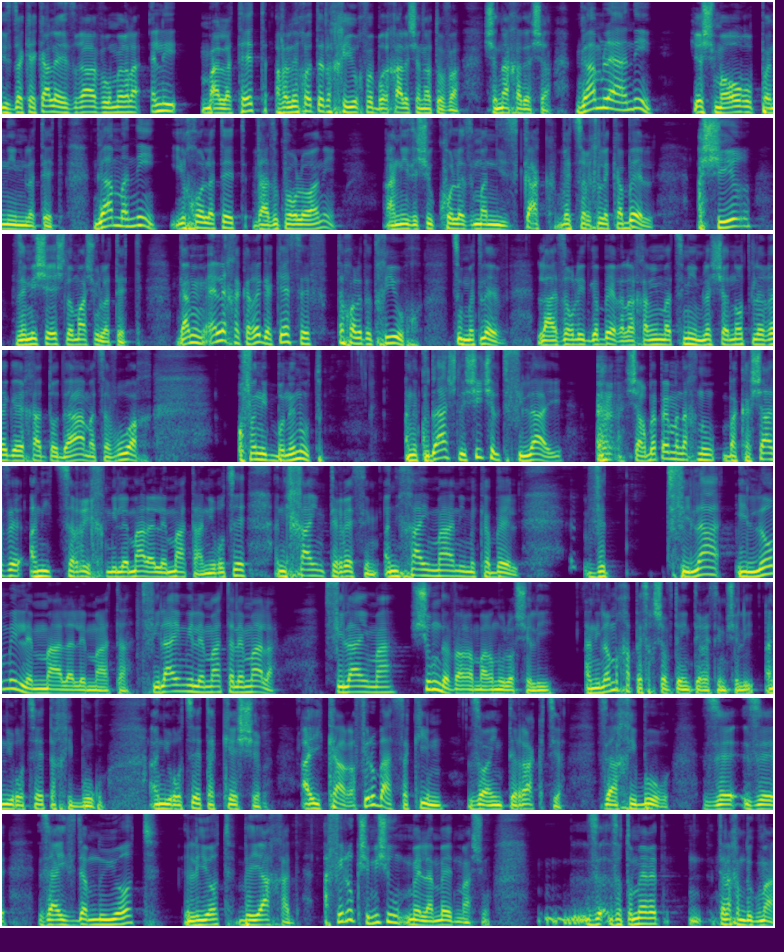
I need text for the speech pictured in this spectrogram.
הזדקקה לעזרה והוא אומר לה אין לי מה לתת אבל אני יכול לתת לך חיוך וברכה לשנה טובה, שנה חדשה, גם לעני יש מאור פנים לתת. גם אני יכול לתת, ואז הוא כבר לא אני. אני זה שהוא כל הזמן נזקק וצריך לקבל. עשיר זה מי שיש לו משהו לתת. גם אם אין לך כרגע כסף, אתה יכול לתת חיוך, תשומת לב, לעזור להתגבר על הרחמים העצמיים, לשנות לרגע אחד תודעה, מצב רוח, אופן התבוננות. הנקודה השלישית של תפילה היא שהרבה פעמים אנחנו, בקשה זה אני צריך מלמעלה למטה, אני רוצה, אני חי אינטרסים, אני חי מה אני מקבל. ותפילה היא לא מלמעלה למטה, תפילה היא מלמטה למעלה. תפילה היא מה? שום דבר אמרנו לא שלי, אני לא מחפש עכשיו את האינטרסים שלי, אני רוצה את החיבור, אני רוצה את הקשר. העיקר, אפילו בעסקים, זו האינטראקציה, זה החיבור, זה, זה, זה ההזדמנויות להיות ביחד. אפילו כשמישהו מלמד משהו. ז, זאת אומרת, אתן לכם דוגמה.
